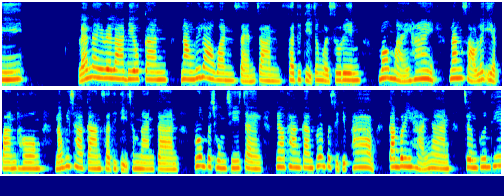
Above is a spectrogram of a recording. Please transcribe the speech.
นี้ และในเวลาเดียวกัน นางวิลาวันแสนจันทร์สถิติจังหวัดสุรินทร์ มอบหมายให้นางสาวละเอียดปานทอง นักวิชาการสถิติชำนาญการ ร่วมประชุมชี้แจง แนวทางการเพิ่มประสิทธิภาพ การบริหารงาน เชิงพื้นที่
